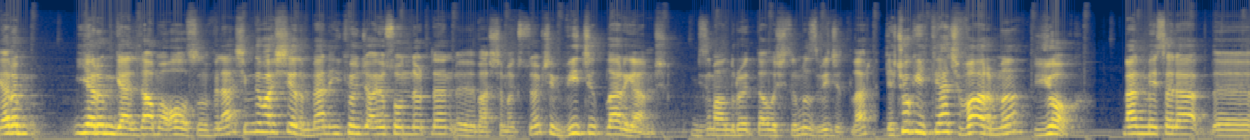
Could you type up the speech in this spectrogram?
yarım yarım geldi ama olsun filan. Şimdi başlayalım. Ben ilk önce iOS 14'ten e, başlamak istiyorum. Şimdi widget'lar gelmiş. Bizim Android'de alıştığımız widget'lar. Ya çok ihtiyaç var mı? Yok. Ben mesela e,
